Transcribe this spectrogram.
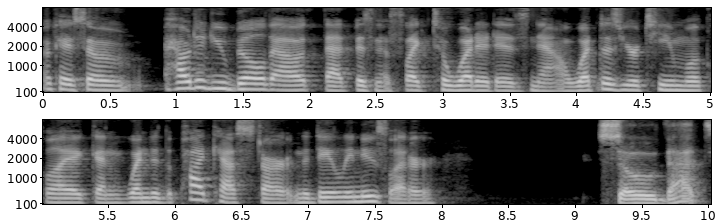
Okay so how did you build out that business? Like to what it is now? What does your team look like and when did the podcast start and the daily newsletter so that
